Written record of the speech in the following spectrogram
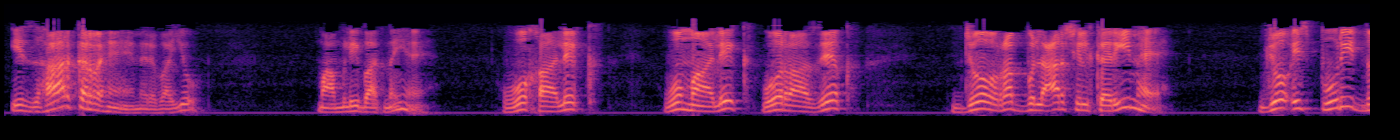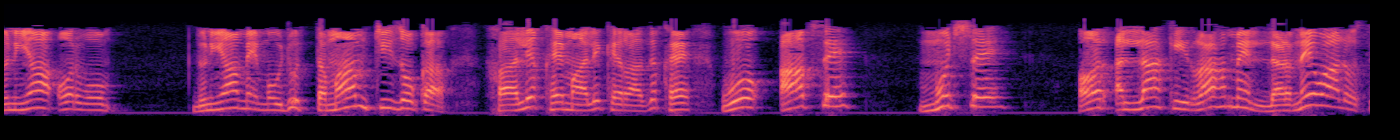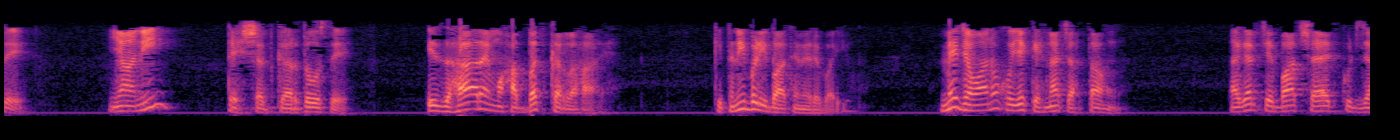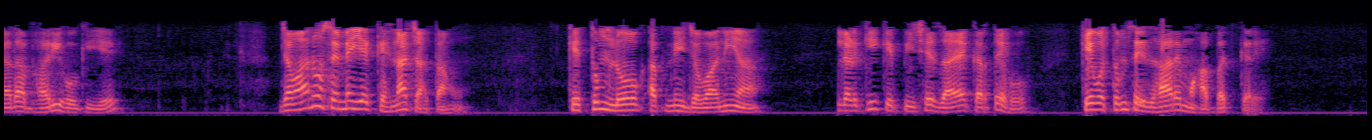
اظہار کر رہے ہیں میرے بھائیوں معمولی بات نہیں ہے۔ وہ خالق، وہ مالک، وہ رازق، جو رب العرش الکریم ہے، جو اس پوری دنیا اور وہ دنیا میں موجود تمام چیزوں کا خالق ہے، مالک ہے، رازق ہے، وہ آپ سے، مجھ سے اور اللہ کی راہ میں لڑنے والوں سے یعنی دہشت گردوں سے اظہار محبت کر رہا ہے۔ کتنی بڑی بات ہے میرے بھائیوں میں جوانوں کو یہ کہنا چاہتا ہوں، اگرچہ بات شاید کچھ زیادہ بھاری ہوگی یہ جوانوں سے میں یہ کہنا چاہتا ہوں کہ تم لوگ اپنی جوانیاں لڑکی کے پیچھے ضائع کرتے ہو کہ وہ تم سے اظہار محبت کرے۔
